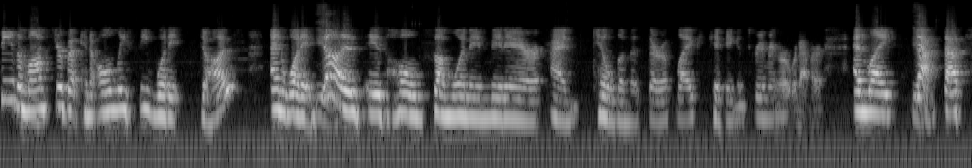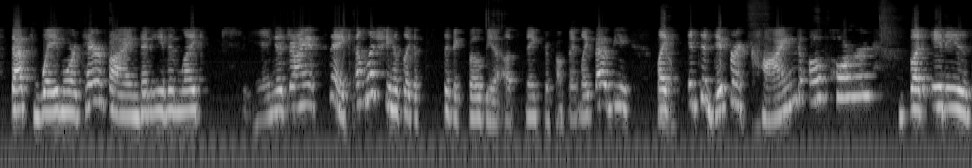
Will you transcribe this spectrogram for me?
see the monster but can only see what it does and what it Yeah. does is hold someone in midair and kill them as they're like kicking and screaming or whatever and like Yeah. yeah that's that's way more terrifying than even like seeing a giant snake unless she has like a specific phobia of snakes or something like that would be like it's a different kind of horror but it is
